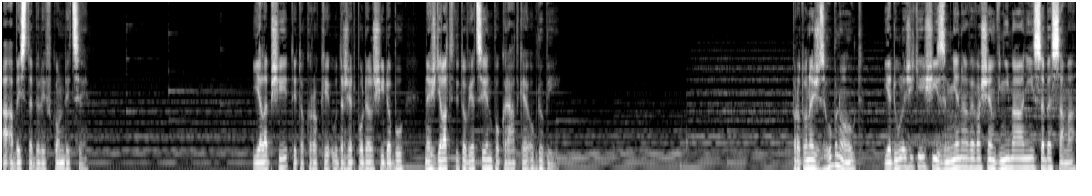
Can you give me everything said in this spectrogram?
a abyste byli v kondici. Je lepší tyto kroky udržet po delší dobu, než dělat tyto věci jen po krátké období. Proto než zhubnout, je důležitější změna ve vašem vnímání sebe sama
